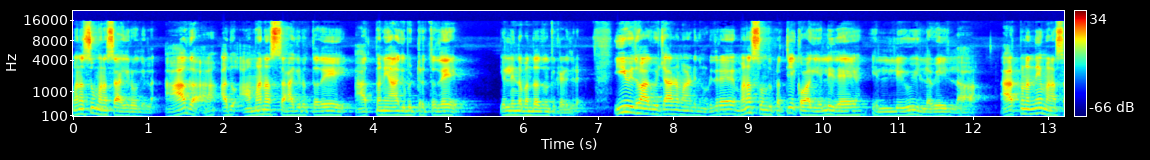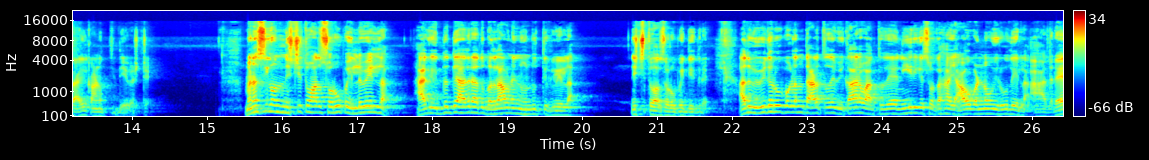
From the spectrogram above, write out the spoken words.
ಮನಸ್ಸು ಮನಸ್ಸಾಗಿರುವುದಿಲ್ಲ. ಆಗ ಅದು ಅಮನಸ್ಸಾಗಿರುತ್ತದೆ ಆತ್ಮನೇ ಆಗಿಬಿಟ್ಟಿರುತ್ತದೆ ಎಲ್ಲಿಂದ ಬಂದದ್ದು ಅಂತ ಕೇಳಿದರೆ, ಈ ವಿಧವಾಗಿ ವಿಚಾರಣೆ ಮಾಡಿ ನೋಡಿದರೆ ಮನಸ್ಸೊಂದು ಪ್ರತ್ಯೇಕವಾಗಿ ಎಲ್ಲಿದೆ? ಎಲ್ಲಿಯೂ ಇಲ್ಲವೇ ಇಲ್ಲ. ಆತ್ಮನನ್ನೇ ಮನಸ್ಸಾಗಿ ಕಾಣುತ್ತಿದ್ದೇವಷ್ಟೇ ಮನಸ್ಸಿಗೆ ಒಂದು ನಿಶ್ಚಿತವಾದ ಸ್ವರೂಪ ಇಲ್ಲವೇ ಇಲ್ಲ. ಹಾಗೆ ಇದ್ದದ್ದೇ ಆದರೆ ಅದು ಬದಲಾವಣೆಯನ್ನು ಹೊಂದುತ್ತಿರಲಿಲ್ಲ. ನಿಶ್ಚಿತವಾದ ಸ್ವರೂಪ ಇದ್ದಿದ್ದರೆ ಅದು ವಿವಿಧ ರೂಪಗಳನ್ನು ತಾಳ್ತದೆ ವಿಕಾರವಾಗ್ತದೆ, ನೀರಿಗೆ ಸ್ವತಃ ಯಾವ ಬಣ್ಣವೂ ಇರುವುದೇ ಇಲ್ಲ. ಆದರೆ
